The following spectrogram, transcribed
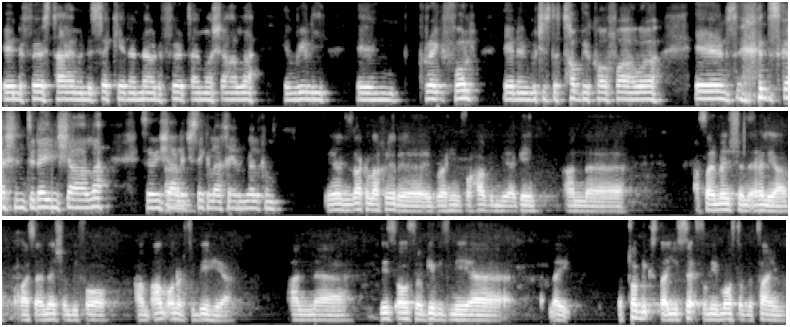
in the first time and the second and now the third time, mashallah, I'm really um, grateful. And, which is the topic of our um, discussion today, inshallah. So inshallah, um, jazakallah khair and welcome. Yeah, Jazakallah khair, uh, Ibrahim, for having me again. And uh, as I mentioned earlier, or as I mentioned before, I'm, I'm honored to be here. And uh, this also gives me, uh, like, the topics that you set for me most of the time,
